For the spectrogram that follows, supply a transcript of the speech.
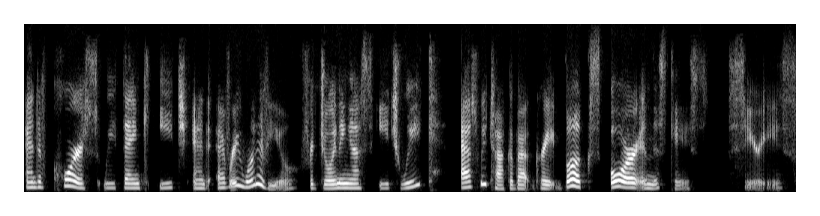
And of course, we thank each and every one of you for joining us each week as we talk about great books, or in this case, series.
